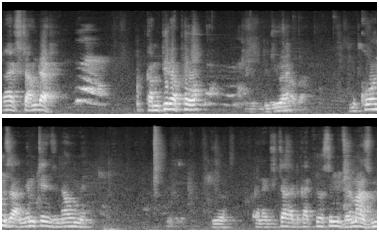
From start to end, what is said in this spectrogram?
right tamuda kamupira po ndiwa mukonza nemutenzi naume. Ndiwa kana tichitaka tikati tinosimudza mazwi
